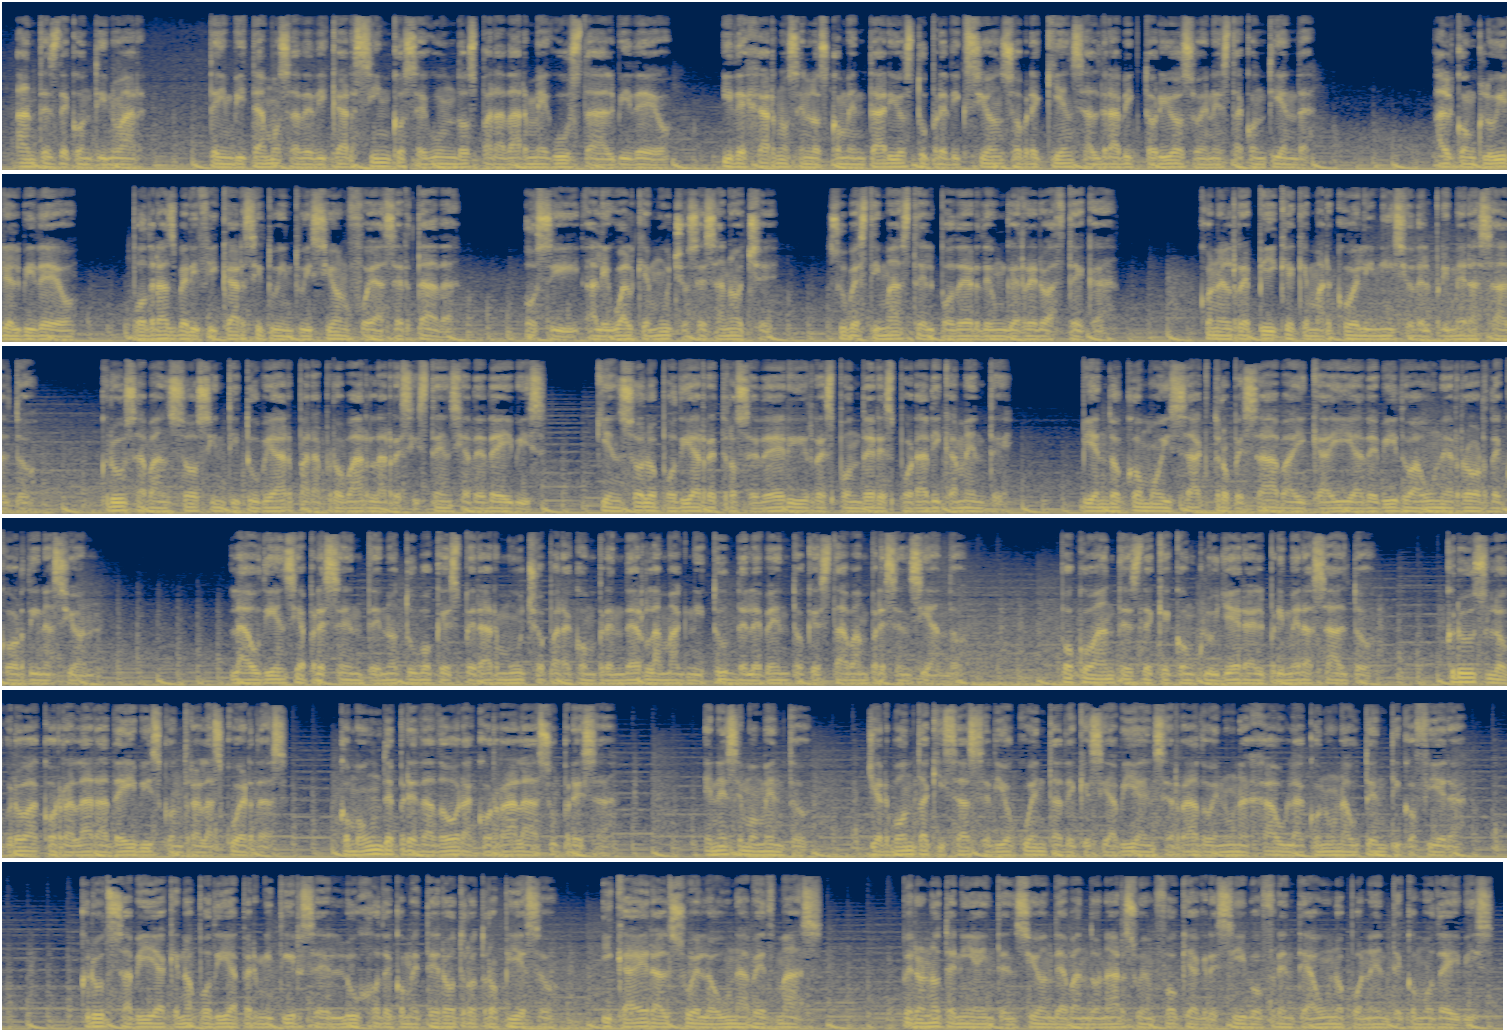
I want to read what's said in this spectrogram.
Antes de continuar, te invitamos a dedicar 5 segundos para dar me gusta al video y dejarnos en los comentarios tu predicción sobre quién saldrá victorioso en esta contienda. Al concluir el video, podrás verificar si tu intuición fue acertada, o si, al igual que muchos esa noche, subestimaste el poder de un guerrero azteca. Con el repique que marcó el inicio del primer asalto, Cruz avanzó sin titubear para probar la resistencia de Davis, quien solo podía retroceder y responder esporádicamente, viendo cómo Isaac tropezaba y caía debido a un error de coordinación. La audiencia presente no tuvo que esperar mucho para comprender la magnitud del evento que estaban presenciando. Poco antes de que concluyera el primer asalto, Cruz logró acorralar a Davis contra las cuerdas, como un depredador acorrala a su presa. En ese momento, Yerbonta quizás se dio cuenta de que se había encerrado en una jaula con un auténtico fiera. Cruz sabía que no podía permitirse el lujo de cometer otro tropiezo y caer al suelo una vez más, pero no tenía intención de abandonar su enfoque agresivo frente a un oponente como Davis.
